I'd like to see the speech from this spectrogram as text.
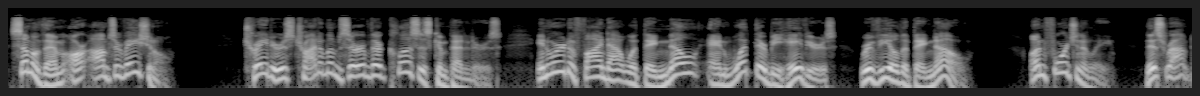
some of them are observational. Traders try to observe their closest competitors in order to find out what they know and what their behaviors reveal that they know. Unfortunately, this route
